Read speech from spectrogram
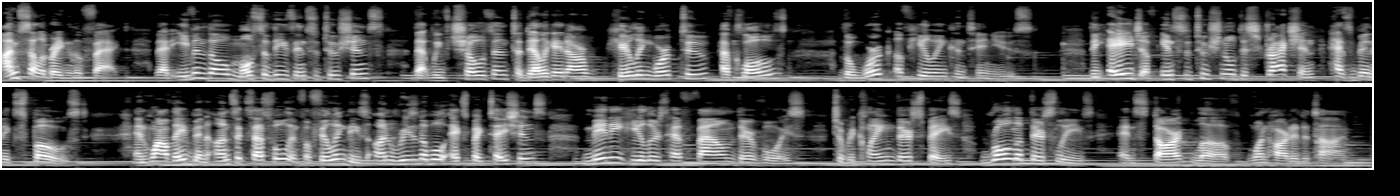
I'm celebrating the fact that even though most of these institutions that we've chosen to delegate our healing work to have closed, the work of healing continues. The age of institutional distraction has been exposed. And while they've been unsuccessful in fulfilling these unreasonable expectations, many healers have found their voice to reclaim their space, roll up their sleeves, and start love one heart at a time.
